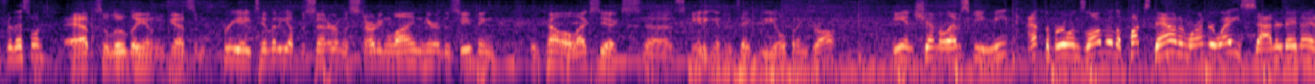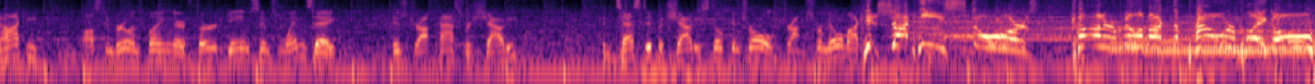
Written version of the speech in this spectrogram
for this one? Absolutely, and we've got some creativity up the center in the starting line here this evening with Kyle Alexiuk uh, skating in to take the opening draw. He and Chmelevski meet at the Bruins logo. The puck's down and we're underway. Saturday night hockey. Austin Bruins playing their third game since Wednesday. His drop pass for Shouty. Contested, but Shouty still controlled. Drops for Milimak. His shot, he scores! Connor Milimak, the power play goal!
